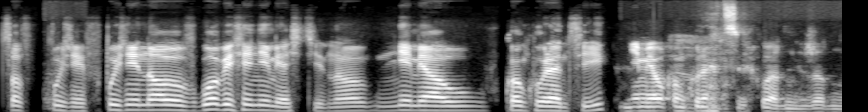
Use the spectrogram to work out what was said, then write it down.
Co w- później, w- później no, w głowie się nie mieści. No, nie miał konkurencji. Nie miał konkurencji, dokładnie, żadnej.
